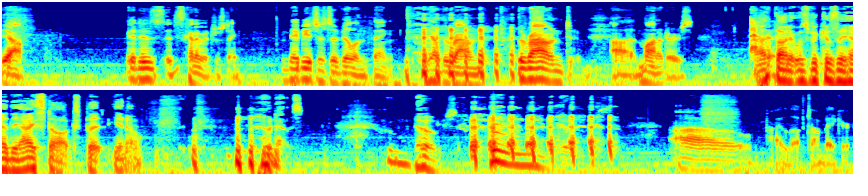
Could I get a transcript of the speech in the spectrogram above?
Yeah, it is. It is kind of interesting. Maybe it's just a villain thing. You have the round, the round uh, monitors. I thought it was because they had the eye stalks, but you know, Who knows? Who knows? Who knows? Oh, I love Tom Baker.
